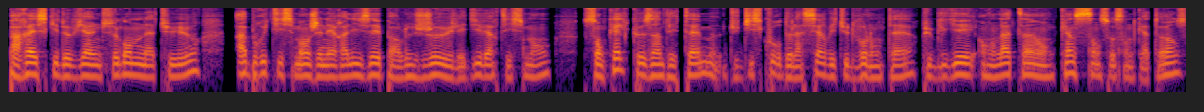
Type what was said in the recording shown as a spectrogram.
paresse qui devient une seconde nature, abrutissement généralisé par le jeu et les divertissements, sont quelques-uns des thèmes du discours de la servitude volontaire, publié en latin en 1574,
